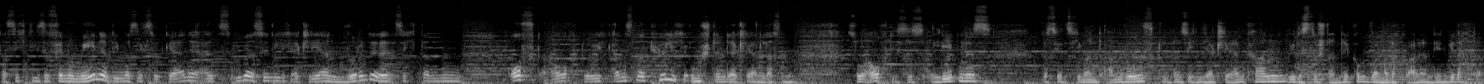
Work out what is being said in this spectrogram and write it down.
dass sich diese Phänomene, die man sich so gerne als übersinnlich erklären würde, sich dann oft auch durch ganz natürliche Umstände erklären lassen. So auch dieses Erlebnis, dass jetzt jemand anruft und man sich nicht erklären kann, wie das zustande kommt, weil man doch gerade an den gedacht hat.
